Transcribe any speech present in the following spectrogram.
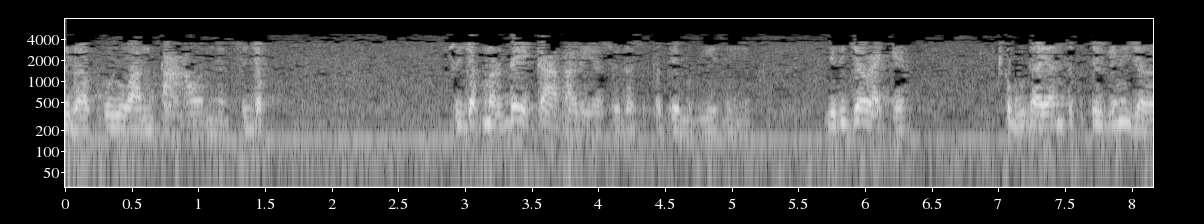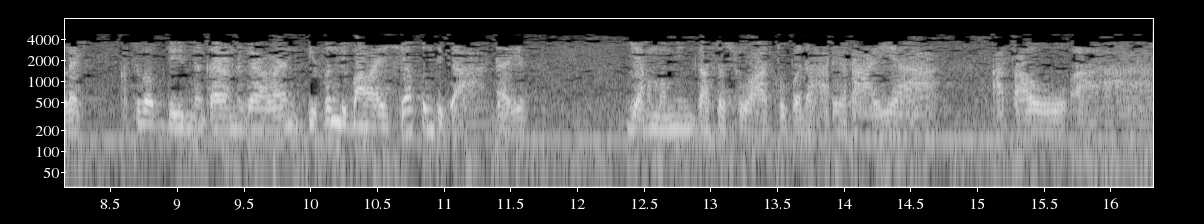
sudah puluhan tahun ya. Sejak sejak merdeka kali ya sudah seperti begini. Jadi jelek ya. Kebudayaan seperti ini jelek. Sebab di negara-negara lain, even di Malaysia pun tidak ada ya. Yang meminta sesuatu pada hari raya. Atau ah,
